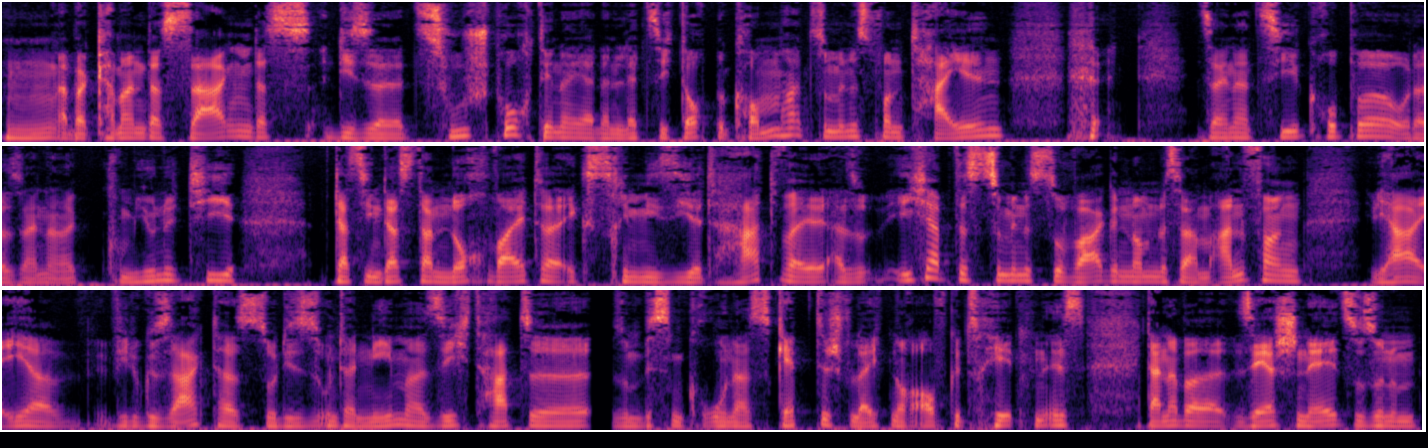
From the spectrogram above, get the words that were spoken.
Mhm, aber kann man das sagen, dass dieser Zuspruch, den er ja dann letztlich doch bekommen hat, zumindest von Teilen seiner Zielgruppe oder seiner Community, dass ihn das dann noch weiter extremisiert hat, weil also ich habe das zumindest so wahrgenommen, dass er am Anfang ja eher, wie du gesagt hast, so diese Unternehmersicht hatte, so ein bisschen Corona-skeptisch vielleicht noch aufgetreten ist, dann aber sehr schnell zu so einem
